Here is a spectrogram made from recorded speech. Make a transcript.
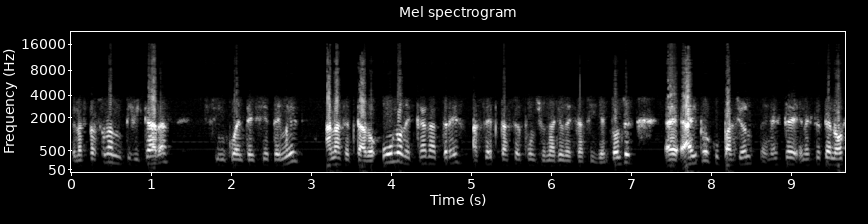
de las personas notificadas, 57 mil han aceptado. Uno de cada tres acepta ser funcionario de casilla. Entonces, eh, hay preocupación en este en este tenor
